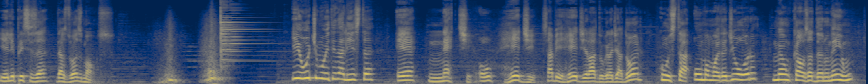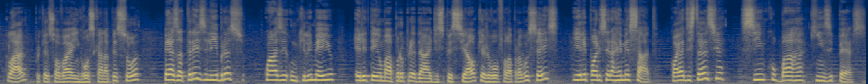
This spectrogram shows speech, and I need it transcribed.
e ele precisa das duas mãos. E o último item da lista é net, ou rede. Sabe rede lá do gladiador? Custa uma moeda de ouro, não causa dano nenhum, claro, porque só vai enroscar na pessoa. Pesa 3 libras, quase 1,5 kg. Ele tem uma propriedade especial que eu já vou falar para vocês. E ele pode ser arremessado. Qual é a distância? 5 barra 15 pés.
